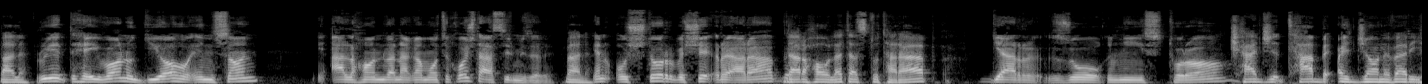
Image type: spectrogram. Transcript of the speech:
بله. روی حیوان و گیاه و انسان الهان و نغمات خوش تاثیر می‌ذاره. بله. یعنی اشتر به شعر عرب. در حالت از تو طرب گر ذوق نیست تو را؟ کج طبع جانوری.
